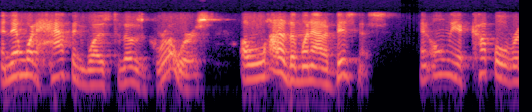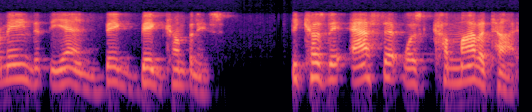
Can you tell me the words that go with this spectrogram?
And then what happened was to those growers, a lot of them went out of business, and only a couple remained at the end, big, big companies, because the asset was commoditized.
